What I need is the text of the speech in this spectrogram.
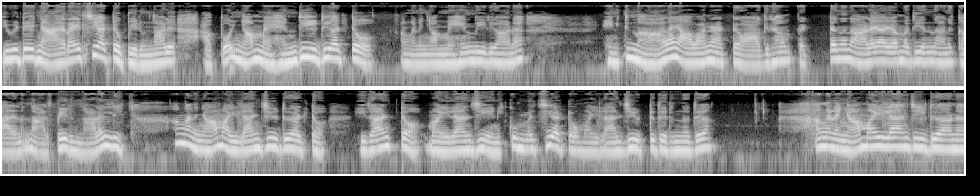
ഇവിടെ ഞായറാഴ്ച ആട്ടോ പെരുന്നാൾ അപ്പോൾ ഞാൻ മെഹന്തി ഇടുകട്ടോ അങ്ങനെ ഞാൻ മെഹന്തി ഇടുകയാണ്. എനിക്ക് നാളെ ആവാനാട്ടോ ആഗ്രഹം. പെട്ടെന്ന് നാളെ ആയാൽ മതി എന്നാണ് കാരണം നാളെ പെരുന്നാളല്ലേ. അങ്ങനെ ഞാൻ മൈലാഞ്ചി ഇടുക കേട്ടോ. ഇതാണ് കേട്ടോ മൈലാഞ്ചി. എനിക്ക് ഉമ്മച്ചി കേട്ടോ മൈലാഞ്ചി ഇട്ട് തരുന്നത്. അങ്ങനെ ഞാൻ മൈലാഞ്ചി ഇടുകയാണ്.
